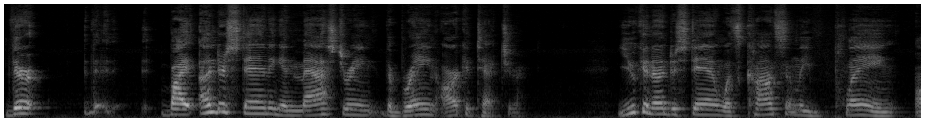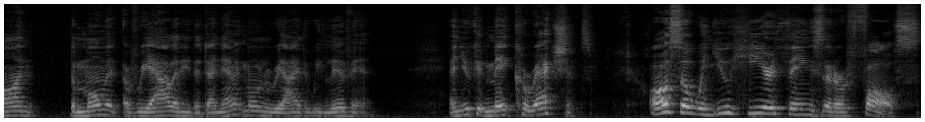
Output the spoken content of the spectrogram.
There by understanding and mastering the brain architecture, you can understand what's constantly playing on the moment of reality, the dynamic moment of reality that we live in. And you can make corrections. Also, when you hear things that are false,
